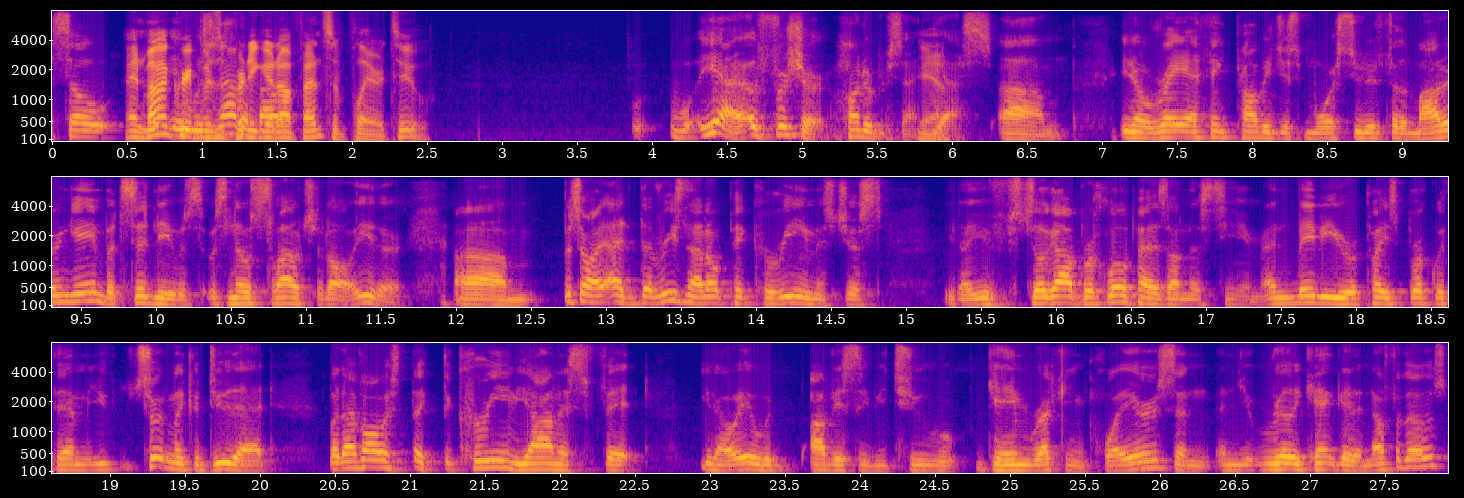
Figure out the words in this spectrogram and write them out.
So And Moncrief was, a not pretty good offensive player too. well, yeah, for sure, hundred percent. Yeah. Yes. Um, you know, Ray, I think probably just more suited for the modern game, but Sidney was was no slouch at all either. Um, but so I, I, the reason I don't pick Kareem is just, you know, you've still got Brook Lopez on this team, and maybe you replace Brook with him. You certainly could do that, but I've always like the Kareem Giannis fit. You know, it would obviously be two game wrecking players, and and you really can't get enough of those.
